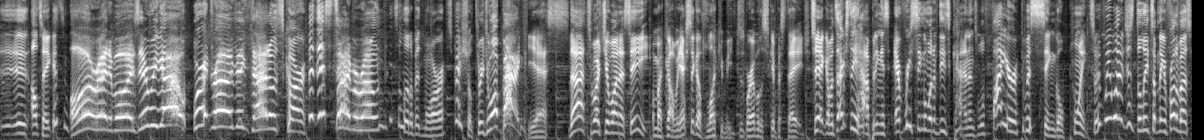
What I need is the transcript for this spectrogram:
uh, I'll take it. Alrighty, boys. Here we go. We're driving Thanos' car. But this time around, it's a little bit more special. Three to one. Bang. Yes. That's what you want to see. Oh my god, we actually got lucky. We just were able to skip a stage. So yeah, what's actually happening is every single one of these cannons will fire to a single point. So if we want to just delete something in front of us,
